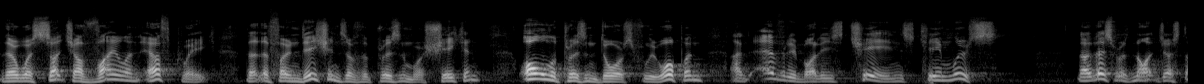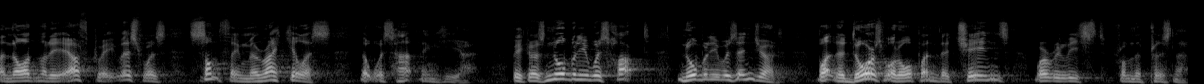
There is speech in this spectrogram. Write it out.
there was such a violent earthquake that the foundations of the prison were shaken, all the prison doors flew open, and everybody's chains came loose. Now, this was not just an ordinary earthquake, this was something miraculous that was happening here because nobody was hurt, nobody was injured, but the doors were open, the chains were released from the prisoner.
